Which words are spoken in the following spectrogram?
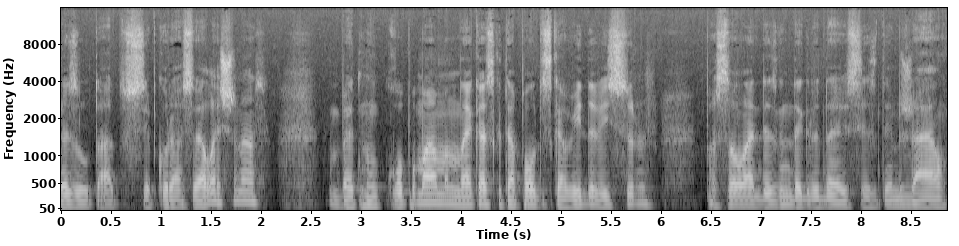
rezultātus jebkurās vēlēšanās. Bet nu, kopumā man liekas, ka tā politiskā vide visur pasaulē ir diezgan degradējusies, diemžēl.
